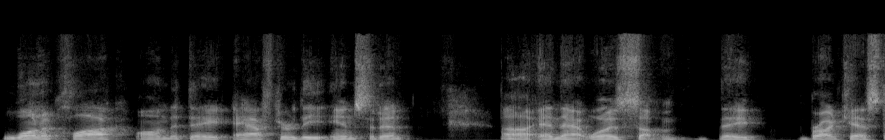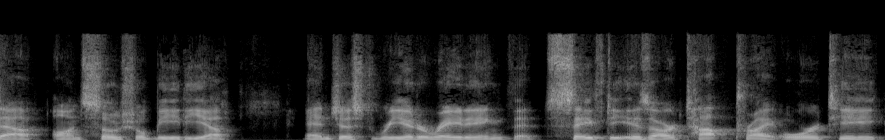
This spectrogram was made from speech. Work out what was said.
one o'clock on the day after the incident. Uh, and that was something they broadcast out on social media and just reiterating that safety is our top priority.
